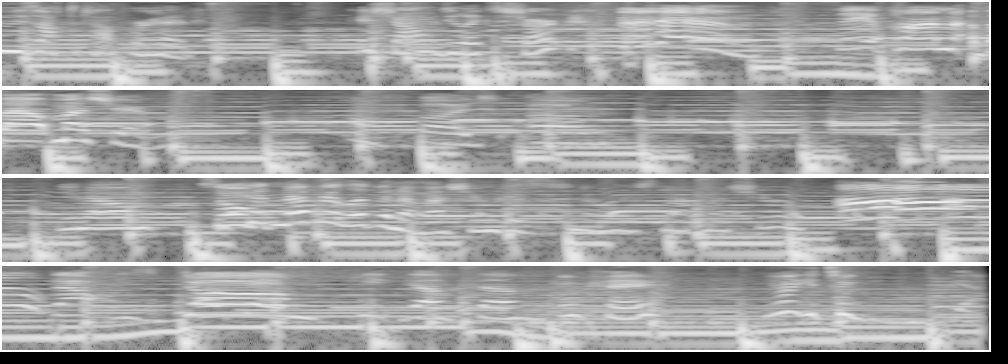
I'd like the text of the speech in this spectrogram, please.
do these off the top of our head. Okay, Sean, would you like to start? Say a pun about mushrooms. Oh, fudge. Um, You know, So- you could never live in a mushroom because you know there's not Okay, keep go go. Okay. You know you took? Yeah.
